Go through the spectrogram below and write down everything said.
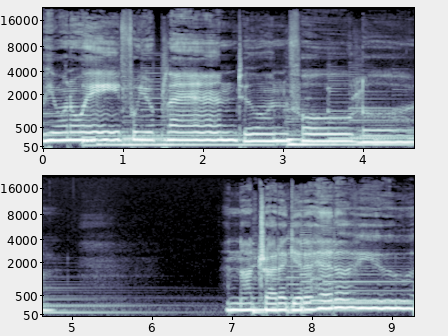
We want to wait for your plan to unfold, Lord, and not try to get ahead of you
